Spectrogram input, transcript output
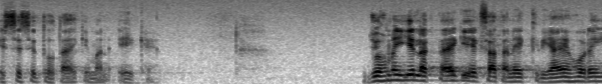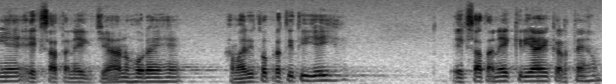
इससे सिद्ध होता है कि मन एक है। जो हमें ये लगता है कि एक साथ अनेक क्रियाएँ हो रही हैं, एक साथ अनेक ज्ञान हो रहे हैं, हमारी तो प्रतीति यही है। एक साथ अनेक क्रियाएँ करते हैं हम।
